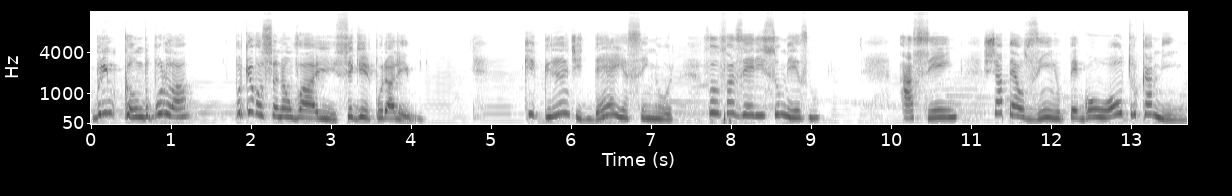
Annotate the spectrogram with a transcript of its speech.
brincando por lá. Por que você não vai seguir por ali? Que grande ideia, senhor! Vou fazer isso mesmo. Assim, Chapeuzinho pegou outro caminho,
